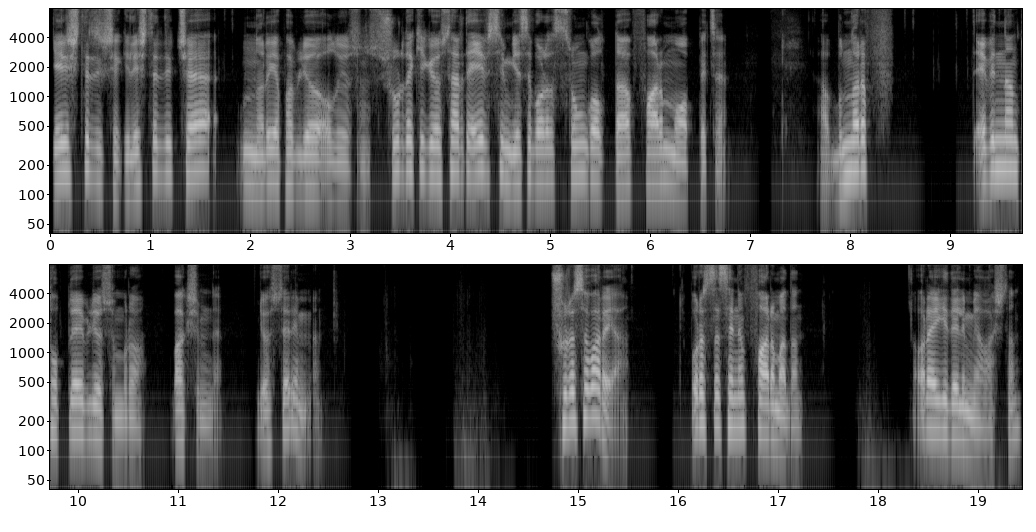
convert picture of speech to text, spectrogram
Geliştirdikçe geliştirdikçe bunları yapabiliyor oluyorsunuz. Şuradaki gösterdiği ev simgesi bu arada Stronghold'da farm muhabbeti. Bunları evinden toplayabiliyorsun bro. Bak şimdi. Göstereyim mi? Şurası var ya. Burası da senin farmadan. Oraya gidelim yavaştan.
